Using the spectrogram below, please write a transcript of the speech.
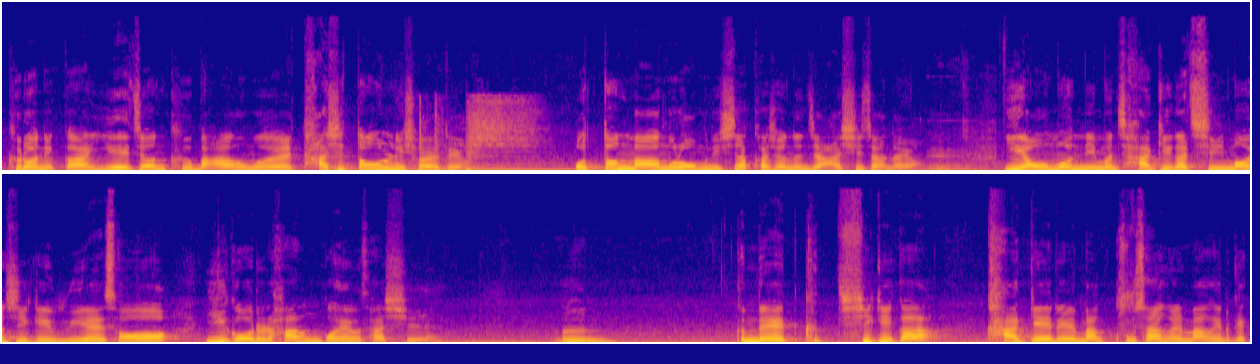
그러니까 예전 그 마음을 다시 떠올리셔야 돼요. 어떤 마음으로 어머니 시작하셨는지 아시잖아요. 예. 이 어머님은 자기가 짊어지기 위해서 이거를 한 거예요, 사실. 음. 근데 그 시기가 가게를 막 구상을 막 이렇게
